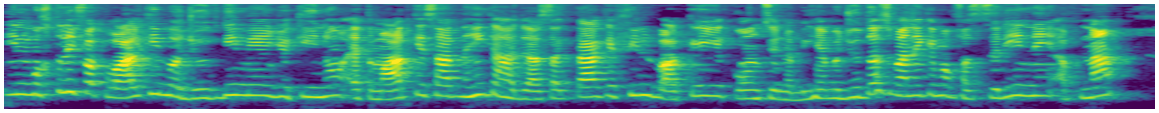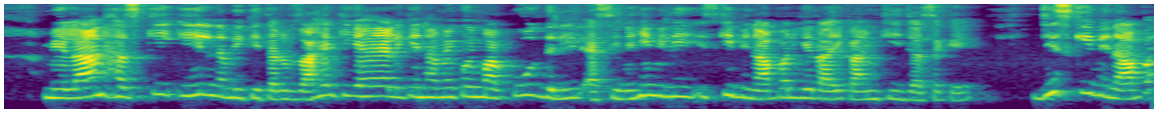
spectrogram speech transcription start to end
ان مختلف اقوال کی موجودگی میں یقین و اعتماد کے ساتھ نہیں کہا جا سکتا کہ فی الواقع یہ کون سے نبی ہیں۔ موجودہ زمانے کے مفسرین نے اپنا میلان حزقی ایل نبی کی طرف ظاہر کیا ہے، لیکن ہمیں کوئی معقول دلیل ایسی نہیں ملی اس کی بنا پر یہ رائے قائم کی جا سکے۔ جس کی بنا پر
